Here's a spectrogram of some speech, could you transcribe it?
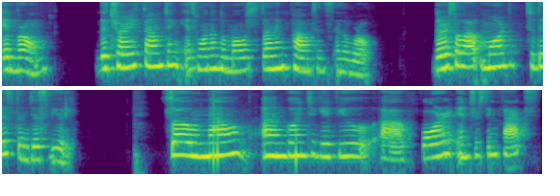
in Rome. The Trevi Fountain is one of the most stunning fountains in the world. There's a lot more to this than just beauty. So now I'm going to give you uh, four interesting facts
